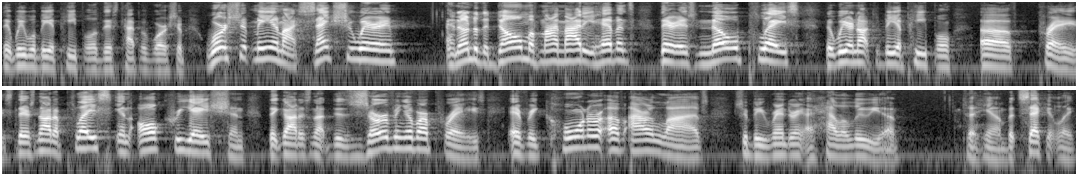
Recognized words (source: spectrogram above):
that we will be a people of this type of worship. Worship me in my sanctuary and under the dome of my mighty heavens. There is no place that we are not to be a people of praise. There's not a place in all creation that God is not deserving of our praise. Every corner of our lives should be rendering a hallelujah to Him. But secondly,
